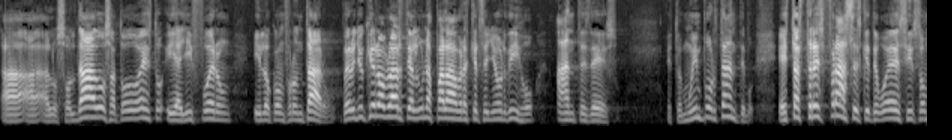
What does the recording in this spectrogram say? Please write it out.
a, los soldados, a todo esto y allí fueron y lo confrontaron. Pero yo quiero hablarte algunas palabras que el Señor dijo antes de eso. Esto es muy importante. Estas tres frases que te voy a decir son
